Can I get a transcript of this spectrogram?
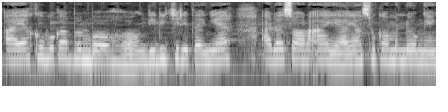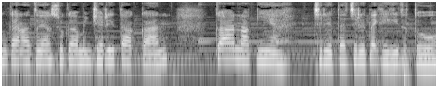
Ayahku bukan pembohong, jadi ceritanya ada seorang ayah yang suka mendongengkan atau yang suka menceritakan ke anaknya cerita-cerita kayak gitu tuh.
